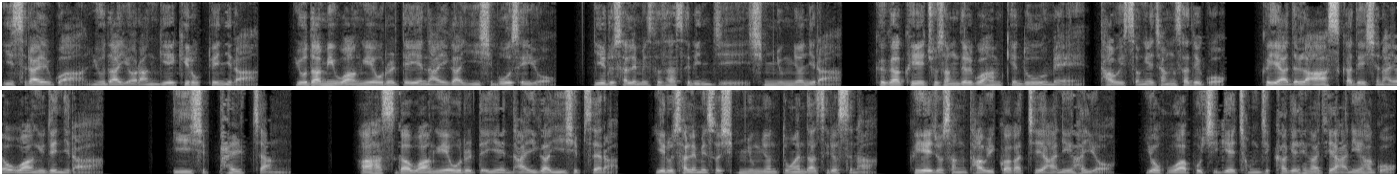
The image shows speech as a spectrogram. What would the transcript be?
이스라엘과 유다 열왕기에 기록되니라. 요담이 왕위에 오를 때의 나이가 25세요. 예루살렘에서 사슬인 지 16년이라. 그가 그의 조상들과 함께 누움에 다윗성에 장사되고 그의 아들 아하스가 대신하여 왕이 되니라. 28장 아하스가 왕위에 오를 때에 나이가 20세라. 예루살렘에서 16년 동안 다스렸으나 그의 조상 다윗과 같이 아니하여 여호와 보시기에 정직하게 행하지 아니하고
